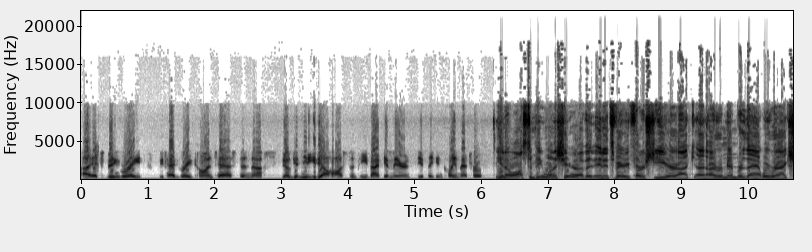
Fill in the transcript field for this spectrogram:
uh, it's been great. We've had great contests, and uh, you know, get, need to get Austin Peay back in there and see if they can claim that trophy. You know, Austin Peay won a share of it in its very first year. I, I remember that. We were actually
